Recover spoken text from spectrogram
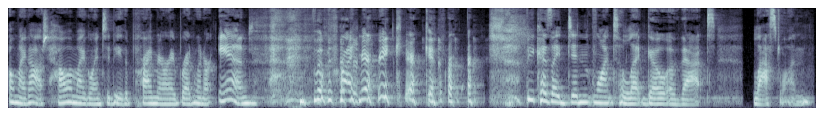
oh my gosh, how am I going to be the primary breadwinner and the primary caregiver? because I didn't want to let go of that last one.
